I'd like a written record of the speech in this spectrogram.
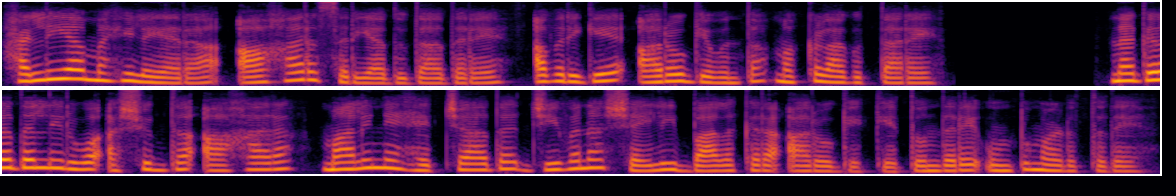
ಹಳ್ಳಿಯ ಮಹಿಳೆಯರ ಆಹಾರ ಸರಿಯಾದುದಾದರೆ ಅವರಿಗೆ ಆರೋಗ್ಯವಂತ ಮಕ್ಕಳಾಗುತ್ತಾರೆ. ನಗರದಲ್ಲಿರುವ ಅಶುದ್ಧ ಆಹಾರ ಮಾಲಿನ್ಯ ಹೆಚ್ಚಾದ ಜೀವನ ಶೈಲಿ ಬಾಲಕರ ಆರೋಗ್ಯಕ್ಕೆ ತೊಂದರೆ ಉಂಟುಮಾಡುತ್ತದೆ.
